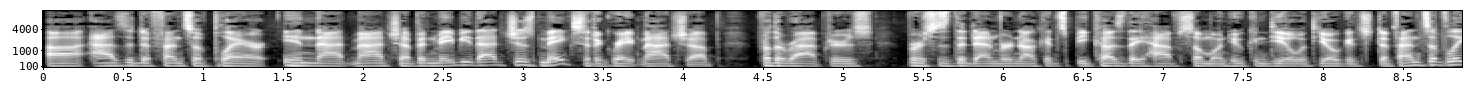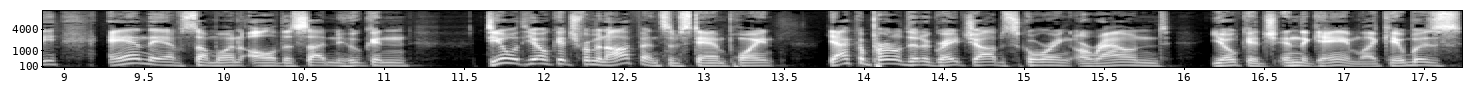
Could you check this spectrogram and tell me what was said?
uh, as a defensive player in that matchup. And maybe that just makes it a great matchup for the Raptors versus the Denver Nuggets because they have someone who can deal with Jokic defensively and they have someone all of a sudden who can deal with Jokic from an offensive standpoint Jakob Poeltl did a great job scoring around Jokic in the game. Like it was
